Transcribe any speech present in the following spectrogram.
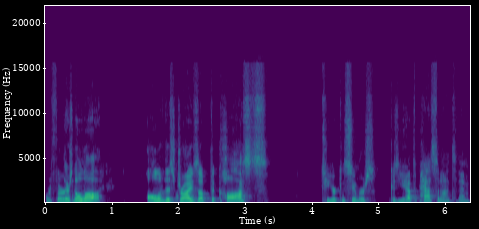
or 30. There's no law. All of this drives up the costs to your consumers because you have to pass it on to them.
